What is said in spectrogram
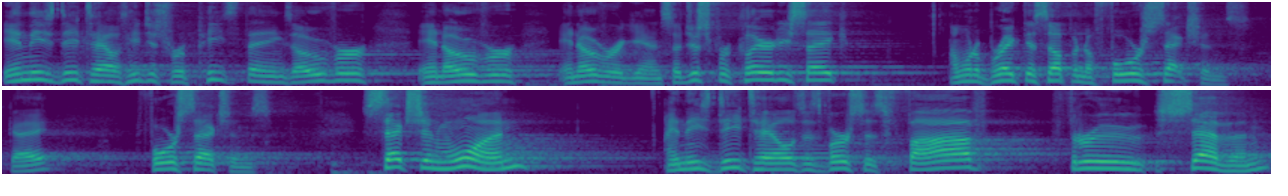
In these details, he just repeats things over and over and over again. So, just for clarity's sake, I want to break this up into four sections, okay? Four sections. Section one in these details is verses 5 through 7.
